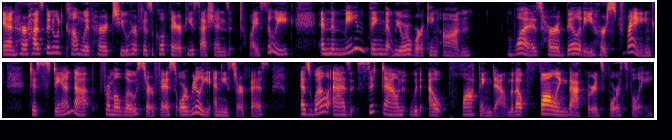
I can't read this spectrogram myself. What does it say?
And her husband would come with her to her physical therapy sessions twice a week. And the main thing that we were working on was her ability, her strength to stand up from a low surface or really any surface, as well as sit down without plopping down, without falling backwards forcefully.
